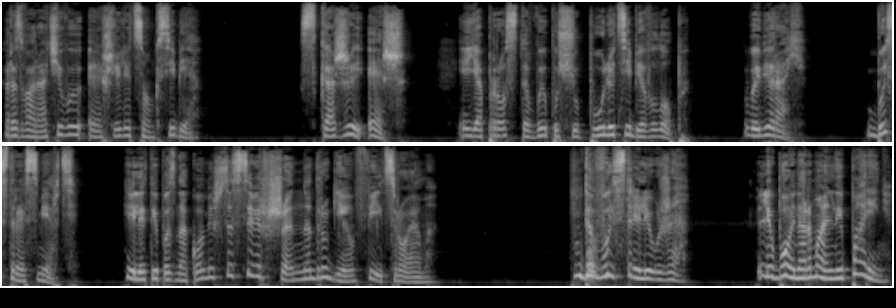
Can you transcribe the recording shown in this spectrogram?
Разворачиваю Эшли лицом к себе. «Скажи, Эш, и я просто выпущу пулю тебе в лоб. Выбирай. Быстрая смерть. Или ты познакомишься с совершенно другим Фицроем?» «Да выстрели уже! Любой нормальный парень!»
